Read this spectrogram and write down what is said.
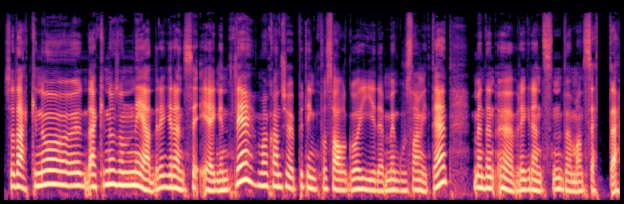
Så det er ikke noe, det er ikke noe sånn nedre grense, egentlig. Man kan kjøpe ting på salg og gi det med god samvittighet, men den øvre grensen bør man sette.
